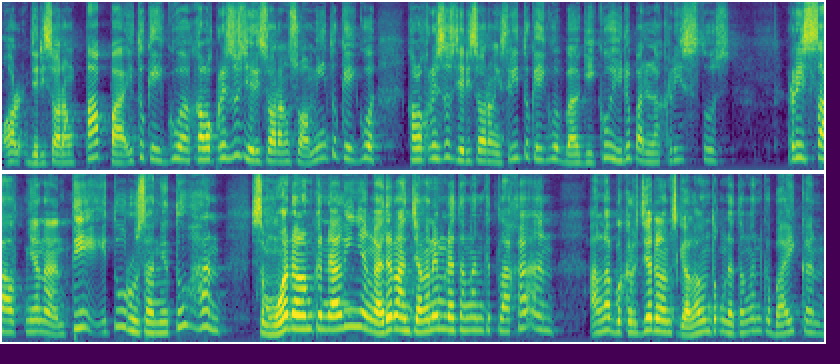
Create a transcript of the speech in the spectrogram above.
or, jadi seorang papa itu kayak gue. Kalau Kristus jadi seorang suami itu kayak gue. Kalau Kristus jadi seorang istri itu kayak gue. Bagiku hidup adalah Kristus resultnya nanti itu urusannya Tuhan. Semua dalam kendalinya, nggak ada rancangan yang mendatangkan kecelakaan. Allah bekerja dalam segala untuk mendatangkan kebaikan.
